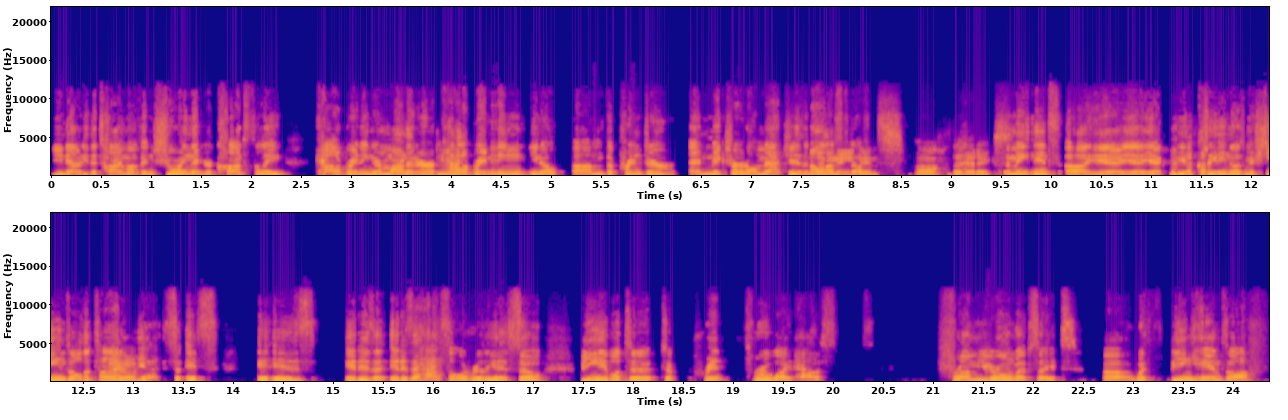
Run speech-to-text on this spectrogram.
you now need the time of ensuring that you're constantly calibrating your monitor, Right. calibrating, you know, um, the printer, and make sure it all matches and all the that stuff. maintenance. Oh, the headaches. The maintenance, oh yeah, yeah, yeah. Yeah, Cleaning those machines all the time. Yeah. Yeah. So it's it is it is a it is a hassle. It really is. So being able to to print through White House from your own website uh, with being hands off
